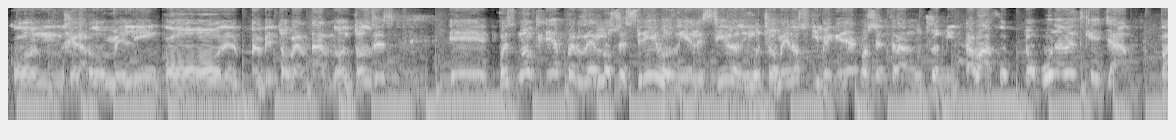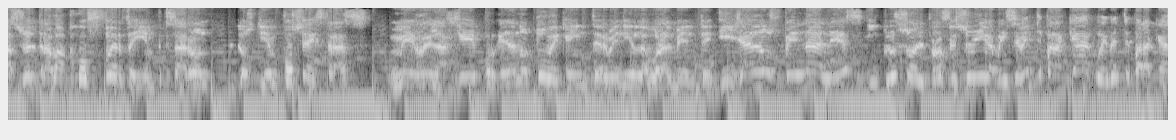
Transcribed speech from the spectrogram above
con Gerardo Melín, con el buen Beto Bernard, ¿no? Entonces, eh, pues no quería perder los estribos, ni el estilo, ni mucho menos, y me quería concentrar mucho en mi trabajo. Una vez que ya pasó el trabajo fuerte y empezaron los tiempos extras, me relajé porque ya no tuve que intervenir laboralmente. Y ya en los penales, incluso el profesor Zúñiga me dice, vente para acá, güey, vente para acá.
